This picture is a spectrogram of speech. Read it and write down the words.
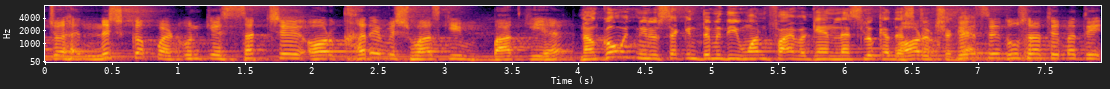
जो है निष्कपट उनके सच्चे और खरे विश्वास की बात की है। Now go with me to second Timothy 1:5 again let's look at the scripture again फिर से दूसरा टिमोथी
